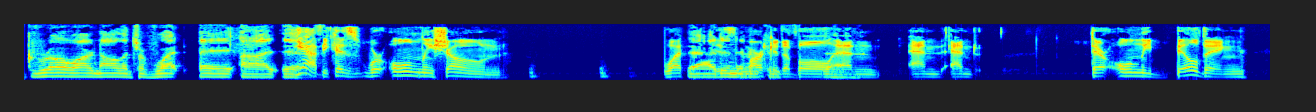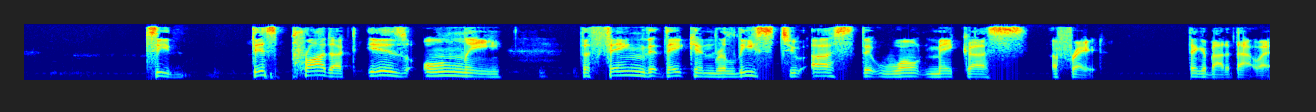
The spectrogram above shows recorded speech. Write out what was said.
grow our knowledge of what AI is. Yeah, because we're only shown what Yeah, is marketable cons- yeah. and and and they're only building see this product is only the thing that they can release to us that won't make us afraid. Think about it that way.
